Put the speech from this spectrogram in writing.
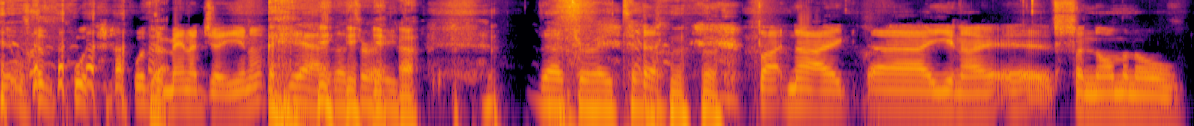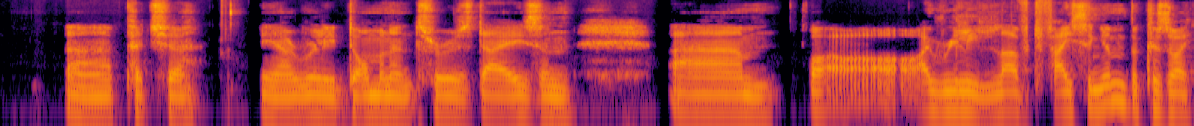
with, with, with the manager, you know. yeah, that's right. Yeah. That's right. Too. But no, uh, you know, uh, phenomenal uh, pitcher. You know, really dominant through his days, and um, I, I really loved facing him because I,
